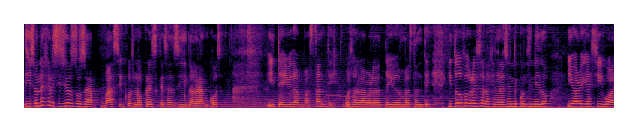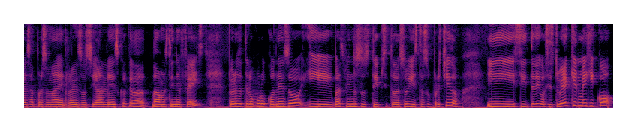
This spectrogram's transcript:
y son ejercicios o sea básicos no crees que es así la gran cosa y te ayudan bastante. O sea, la verdad te ayudan bastante. Y todo fue gracias a la generación de contenido. Y ahora ya sigo a esa persona en redes sociales. Creo que na- nada más tiene Face. Pero te lo juro con eso. Y vas viendo sus tips y todo eso. Y está súper chido. Y si te digo, si estuviera aquí en México,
